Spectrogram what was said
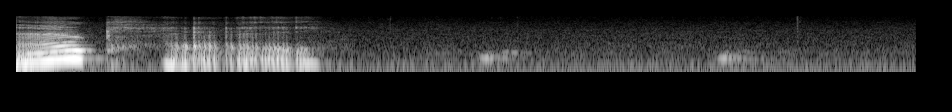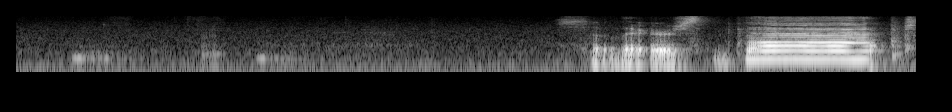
Okay. So there's that.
